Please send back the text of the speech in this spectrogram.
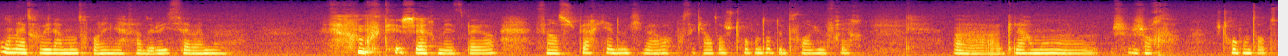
on a trouvé la montre pour l'anniversaire de Loïs, ça va me coûter cher mais c'est pas grave. C'est un super cadeau qu'il va avoir pour ses 40 ans, je suis trop contente de pouvoir lui offrir. Euh, clairement, je, genre, je suis trop contente.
